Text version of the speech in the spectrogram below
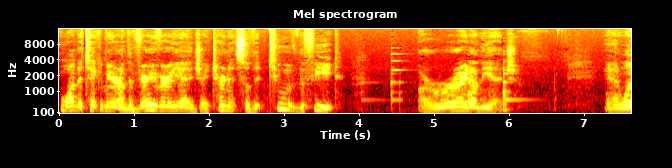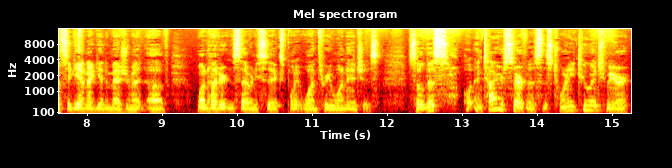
want to take a mirror on the very, very edge, I turn it so that two of the feet are right on the edge. And once again, I get a measurement of 176.131 inches. So this entire surface, this 22 inch mirror,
